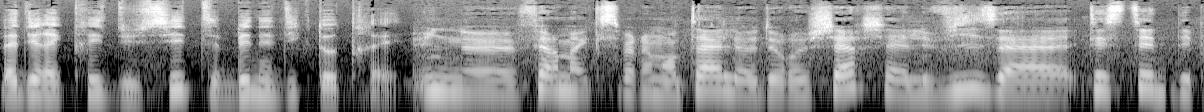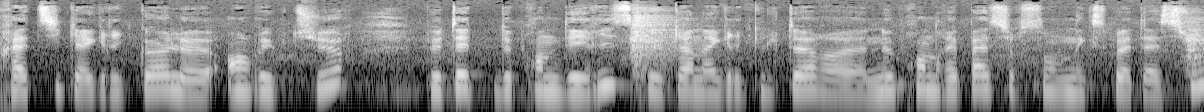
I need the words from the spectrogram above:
La directrice du site, Bénédicte Autré. Une ferme expérimentale de recherche, elle vise à tester des pratiques agricoles en rupture, peut-être de prendre des risques qu'un agriculteur euh, ne prendrait pas sur son exploitation.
